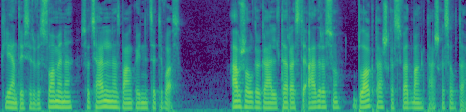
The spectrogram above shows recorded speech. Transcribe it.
klientais ir visuomenę, socialinės banko iniciatyvas. Apžvalgą galite rasti adresu blog.svetbank.lt.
